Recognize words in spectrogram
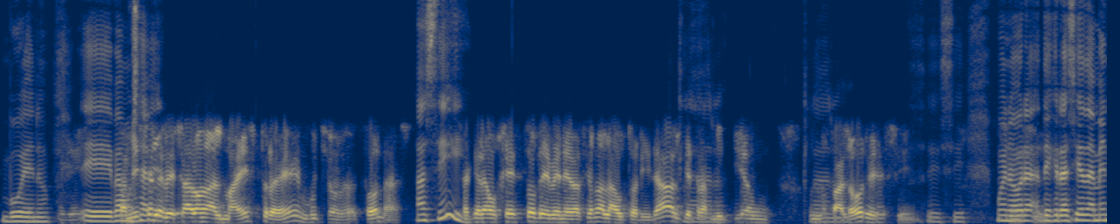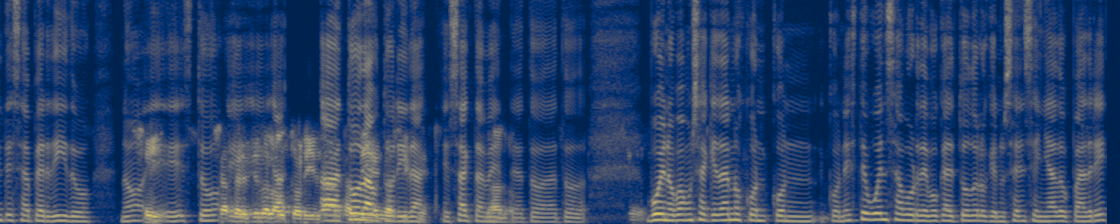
Bueno, Sí. eh, vamos También a se le ver... besaban al maestro ¿eh? en muchas zonas. Ah, O sí. sea que era un gesto de veneración a la autoridad, al que Claro. transmitía un- Claro. valores. Sí. Sí, sí. Bueno, Sí, ahora desgraciadamente se ha perdido, ¿no? Eh, esto se ha perdido la a- autoridad A, toda también, así autoridad, que, exactamente, claro. a toda, a toda. Bueno, vamos a quedarnos con, con- con este buen sabor de boca de todo lo que nos ha enseñado Padre.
